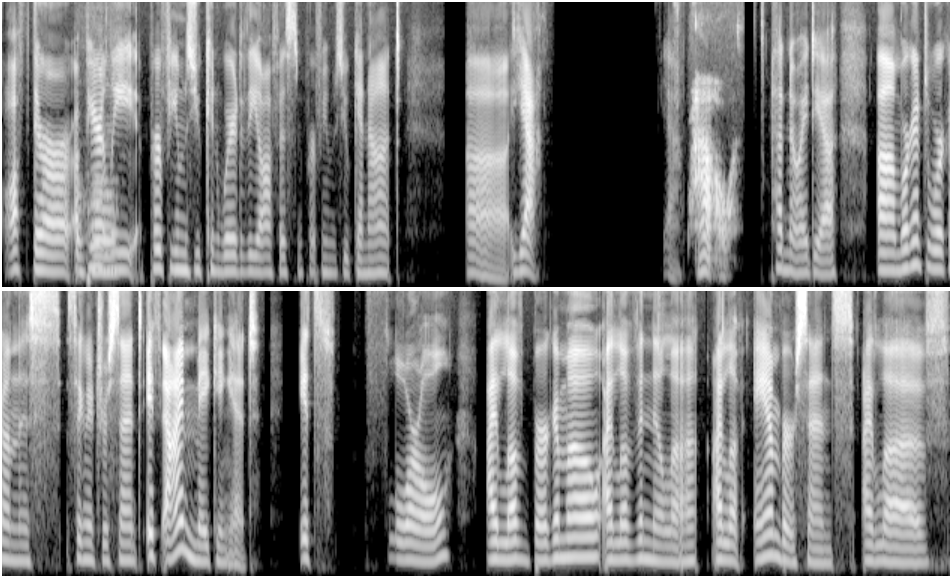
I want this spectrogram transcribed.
off. There are Mhm. apparently perfumes you can wear to the office and perfumes you cannot. Uh, yeah. yeah. Wow. Had no idea. Um, we're gonna have to work on this signature scent. If I'm making it, it's floral. I love bergamot. I love vanilla. I love amber scents. I love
